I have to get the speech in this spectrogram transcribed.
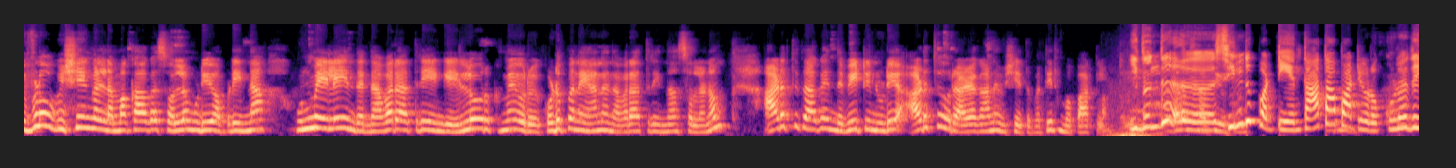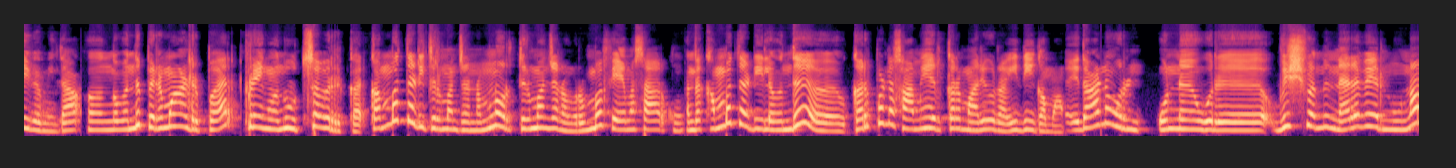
இவ்வளவு விஷயங்கள் நமக்காக சொல்ல முடியும் அப்படின்னா உண்மையிலே இந்த நவராத்திரி எங்க எல்லோருக்குமே ஒரு கொடுப்பனையான நவராத்திரின்னு தான் சொல்லணும். அடுத்ததாக இந்த வீட்டினுடைய அடுத்த ஒரு அழகான விஷயத்தை பத்தி நம்ம பார்க்கலாம். இது வந்து சத்தியம். சிந்துப்பட்டி என் தாத்தா பாட்டியோட குலதெய்வம் இதான் அங்க வந்து பெருமாள் இருப்பார். அப்புறம் இங்க வந்து உற்சவர் இருக்கார். கம்பத்தடி திருமஞ்சனம்னு ஒரு திருமஞ்சனம் ரொம்ப ஃபேமஸா இருக்கும். அந்த கம்பத்தடியில வந்து கருப்பணசாமியே இருக்கிற மாதிரி ஒரு ஐதீகமா. ஏதான ஒரு ஒன்று ஒரு விஷ் வந்து நிறைவேறணும்னா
